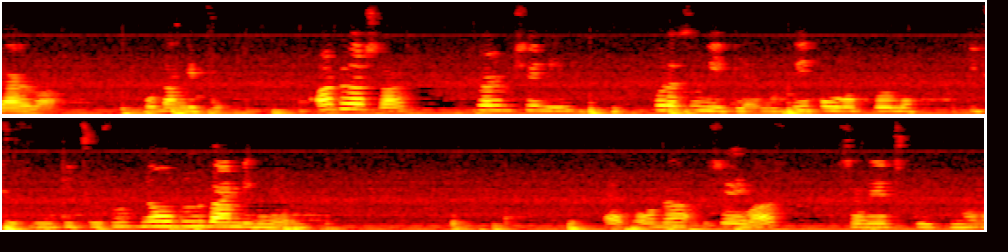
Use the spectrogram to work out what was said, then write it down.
yer var. Buradan geçiyoruz. Arkadaşlar şöyle bir şey diyeyim. Burası Meep yeri. Meep olup böyle geçiyorsunuz geçiyorsunuz. Ne olduğunu ben bilmiyorum. Evet orada bir şey var. Dışarıya çıkıyorsunuz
